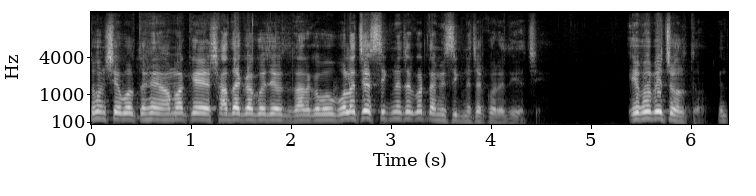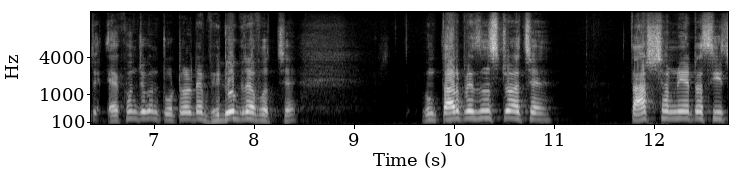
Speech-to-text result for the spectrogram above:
তখন সে বলতো হ্যাঁ আমাকে সাদা কাগজে দারোগাবাবু বলেছে সিগনেচার করতে, আমি সিগনেচার করে দিয়েছি। এভাবে চলতো। কিন্তু এখন যখন টোটালটা ভিডিওগ্রাফ হচ্ছে, এবং তার প্রেজেন্সটা আছে, তার সামনে এটা সিজ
